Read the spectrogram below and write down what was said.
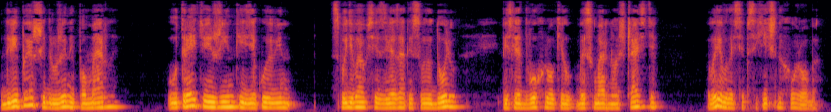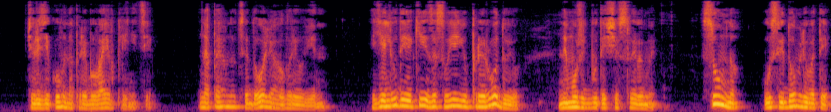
дві перші дружини померли, у третьої жінки, з якою він сподівався зв'язати свою долю після двох років безхмарного щастя, виявилася психічна хвороба, через яку вона перебуває в клініці. Напевно, це доля, говорив він. Є люди, які за своєю природою не можуть бути щасливими. Сумно усвідомлювати,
